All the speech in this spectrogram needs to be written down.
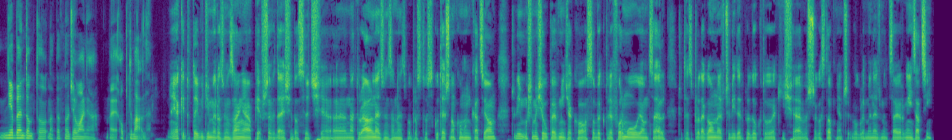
nie będą to na pewno działania e, optymalne. No jakie tutaj widzimy rozwiązania? Pierwsze wydaje się dosyć e, naturalne, związane z po prostu skuteczną komunikacją, czyli musimy się upewnić jako osoby, które formułują cel, czy to jest product owner, czy lider produktu jakiś e, wyższego stopnia, czy w ogóle management całej organizacji.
